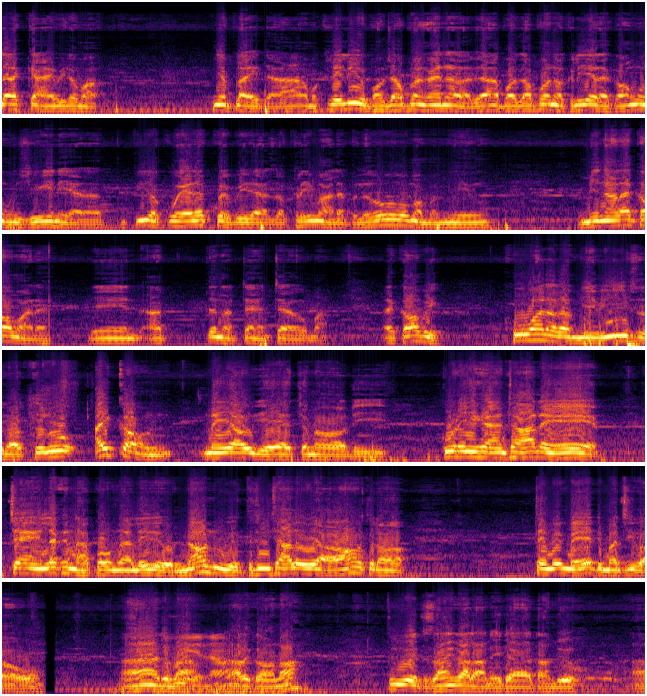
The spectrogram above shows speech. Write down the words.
လက်ကင်ပြီးတော့မှ ညက်ပလိုက်တာမကလေးလေးကိုဘောင်ကြောင်ဖွင့်ခိုင်းတာဗျာဘောင်ကြောင်ဖွင့်တော့ကလေးရတယ်ကောင်းကောင်းရေးနေရတာပြီးတော့ကွယ်လဲကွယ်ပေးတယ်ဆိုတော့ကလေးမှလည်းဘလို့မှမမြင်ဘူးမြင်တာလည်းကောင်းပါလေဒီပြန်တော့တန်တက်အောင်ပါအဲကောင်းပြီခိုးရတာတော့မြင်ပြီဆိုတော့သူတို့အိုက်ကောင်နှစ်ယောက်ရဲ့ကျွန်တော်ဒီကိုနေခံထားတဲ့ကြံလက္ခဏာပုံစံလေးတွေကိုနောက်လူတွေသတိထားလို့ရအောင်ကျွန်တော်တင်ပေးမယ်ဒီမှာကြည့်ပါဦးအာဒီမှာဒါတကောင်နော်သူ့ရဲ့ဒီဇိုင်းကလာနေတာဒါမျိုးအာ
